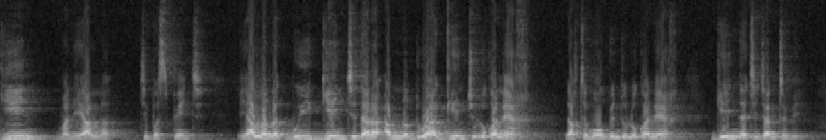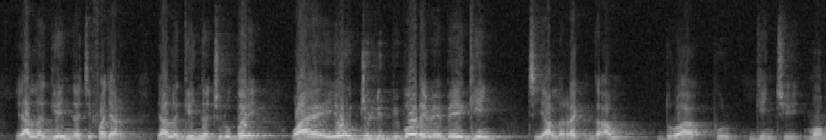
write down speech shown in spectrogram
giiñ man yàlla ci bés pénc yàlla nag buy giiñ ci dara am na droit giiñ ci lu ko neex ndaxte moo bind lu ko neex giiñ na ci jant bi yàlla giiñ na ci fajar yàlla giiñ na ci lu bari waaye yow jullit bi boo demee bay giiñ ci yàlla rek nga am droit pour giiñ ci moom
